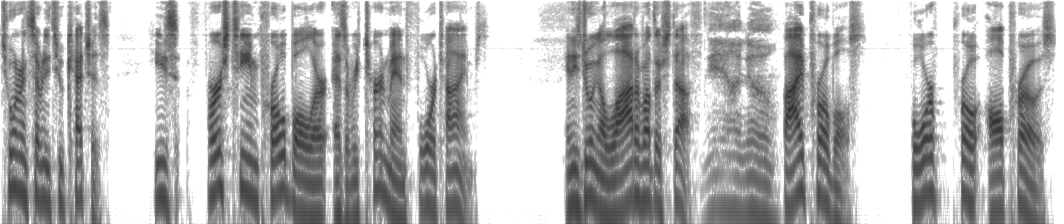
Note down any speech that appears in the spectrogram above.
272 catches. He's first team Pro Bowler as a return man four times and he's doing a lot of other stuff. Yeah, I know. Five Pro Bowls, four Pro All Pros.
